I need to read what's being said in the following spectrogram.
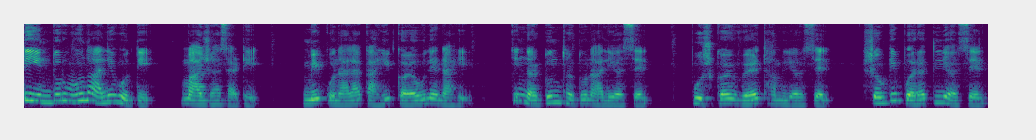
ती इंदूरहून आली होती माझ्यासाठी. मी कुणाला काही कळवले नाही. ती नटून थटून आली असेल. पुष्कळ वेळ थांबली असेल. शेवटी परतली असेल.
